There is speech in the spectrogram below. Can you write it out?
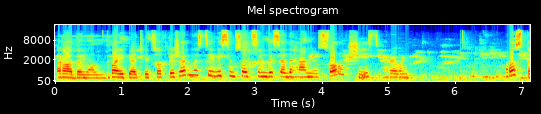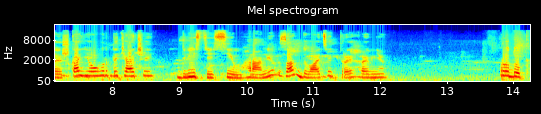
Радимо 2,5% жирності 870 грамів 46 гривень. Ростишка йогурт дитячий 207 грамів за 23 гривні. Продукт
